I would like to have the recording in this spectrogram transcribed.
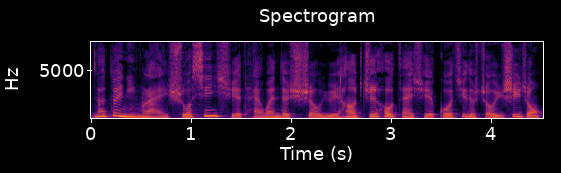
那对您来说，先学台湾的手语，然后之后再学国际的手语，是一种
